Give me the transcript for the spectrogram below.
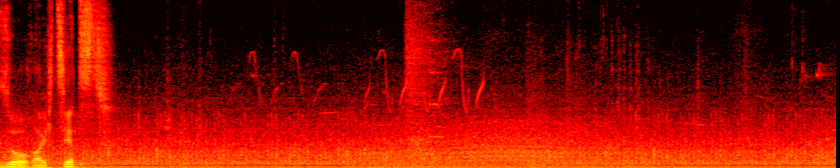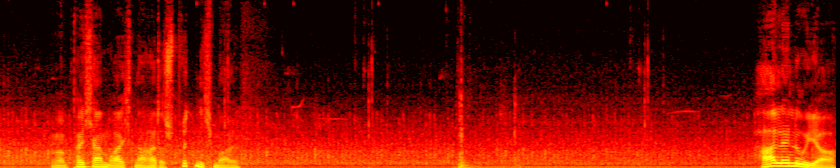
So, reicht's jetzt? Wenn wir Pech haben, reicht nachher das Sprit nicht mal. Halleluja.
